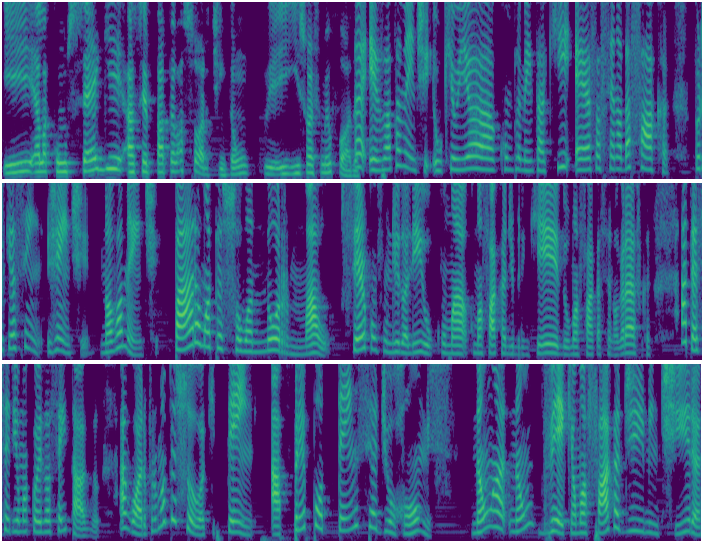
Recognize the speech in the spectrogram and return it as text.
e ela consegue acertar pela sorte. Então, isso eu acho meio foda. É, exatamente. O que eu ia complementar aqui é essa cena da faca. Porque, assim, gente, novamente, para uma pessoa normal, ser confundido ali com uma, com uma faca de brinquedo, uma faca cenográfica, até seria uma coisa aceitável. Agora, para uma pessoa que tem a prepotência de Holmes, não, não vê que é uma faca de mentira,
